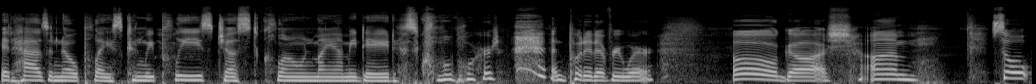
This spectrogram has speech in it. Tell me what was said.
It has no place. Can we please just clone Miami Dade School Board and put it everywhere? Oh gosh. Um, so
